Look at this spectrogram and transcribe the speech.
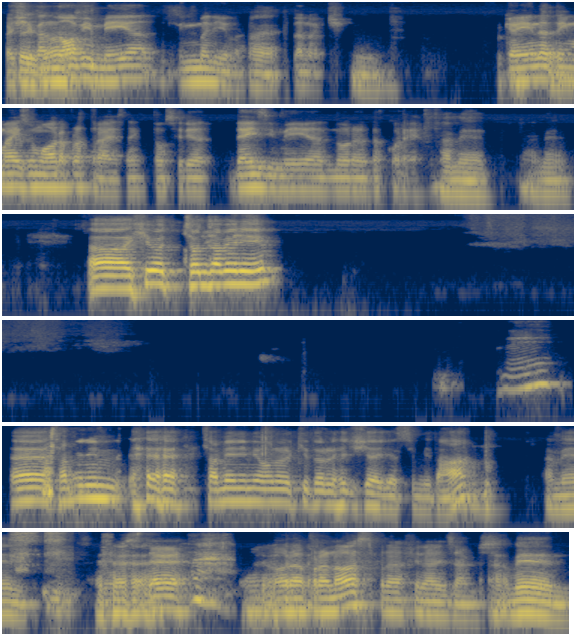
Vai chegar horas? 9h30 em Manila É. da noite. 음, Porque ainda Sim. tem mais uma hora para trás, né? Então seria 10h30 na hora da Coreia. 아멘. 아멘. 아, 희호 전 자매님. 네. 에, 자매님, 자매님이 오늘 기도를 해주셔야겠습니다. 아멘. Esther, ora para nós, para finalizarmos. 아멘.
